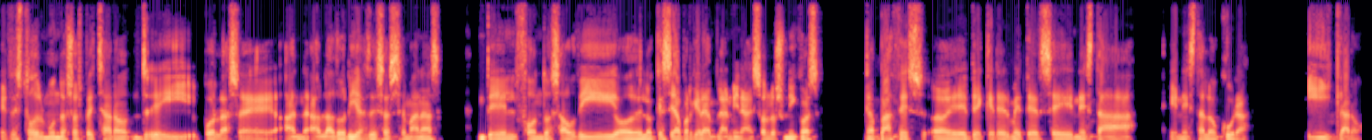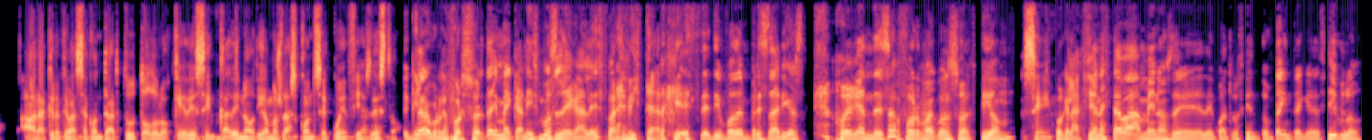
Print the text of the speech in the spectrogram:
Entonces todo el mundo sospecharon y por las eh, habladorías de esas semanas del fondo saudí o de lo que sea, porque era en plan, mira, son los únicos capaces eh, de querer meterse en esta, en esta locura. Y claro, ahora creo que vas a contar tú todo lo que desencadenó, digamos, las consecuencias de esto. Claro, porque por suerte hay mecanismos legales para evitar que este tipo de empresarios jueguen de esa forma con su acción. Sí, Porque la acción estaba a menos de, de 420, hay que decirlo.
